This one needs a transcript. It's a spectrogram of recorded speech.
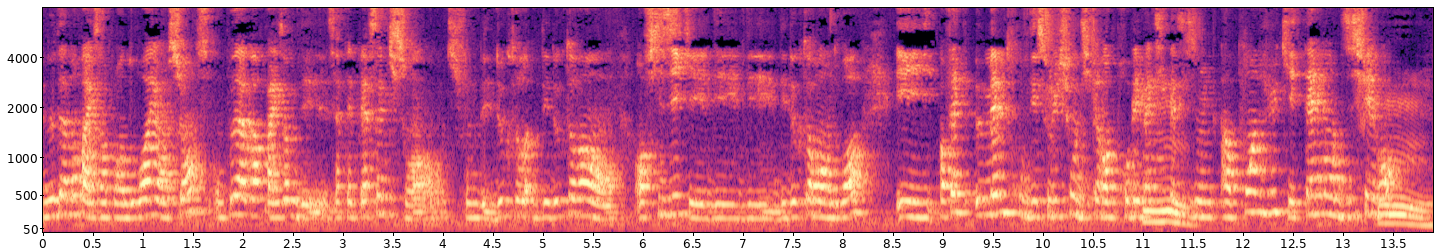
notamment par exemple en droit et en sciences, on peut avoir par exemple des, certaines personnes qui sont en- qui font des doctorats, des doctorats en, en physique et des, des, des doctorats en droit, et en fait eux-mêmes trouvent des solutions aux différentes problématiques Mhm. parce qu'ils ont un point de vue qui est tellement différent Hmm.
